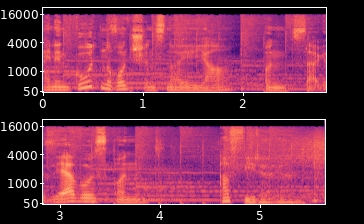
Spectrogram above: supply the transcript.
einen guten Rutsch ins neue Jahr und sage Servus und auf Wiederhören.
